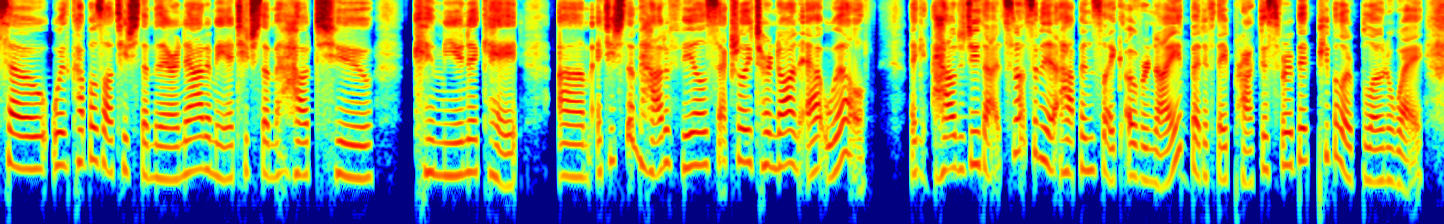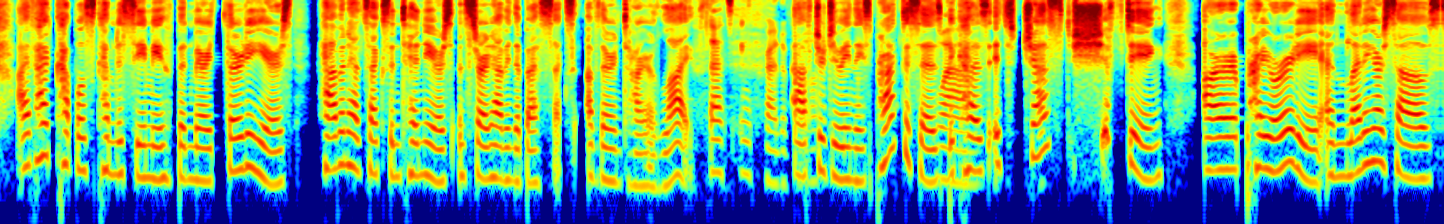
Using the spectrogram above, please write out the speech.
So with couples, I'll teach them their anatomy. I teach them how to communicate. Um, I teach them how to feel sexually turned on at will like how to do that. It's not something that happens like overnight, but if they practice for a bit, people are blown away. I've had couples come to see me who've been married 30 years, haven't had sex in 10 years, and started having the best sex of their entire life That's incredible. after doing these practices Wow. because it's just shifting our priority and letting ourselves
